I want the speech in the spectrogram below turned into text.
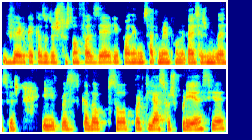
ver o que é que as outras pessoas estão a fazer e podem começar também a implementar essas mudanças. E depois cada pessoa partilhar a sua experiência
